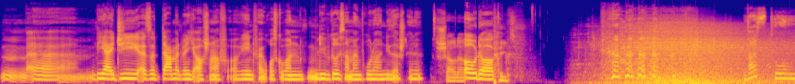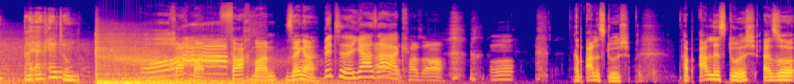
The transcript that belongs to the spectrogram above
m, äh, B.I.G., also damit bin ich auch schon auf, auf jeden Fall groß geworden. Liebe Grüße an meinen Bruder an dieser Stelle. Shoutout. O-Dog. Peace. Was tun bei Erkältung? Fachmann, Fachmann, Sänger. Bitte, ja, sag. pass auf. Mm. Hab alles durch. Hab alles durch. Also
